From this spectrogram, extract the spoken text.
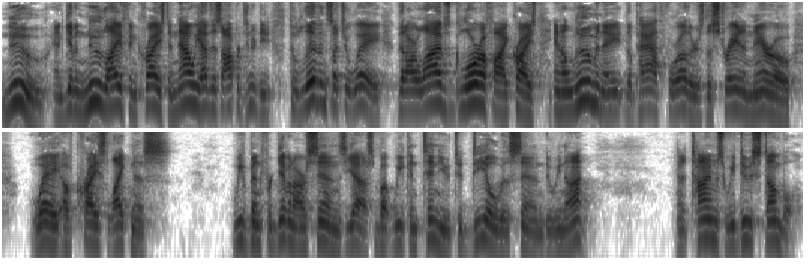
new and given new life in Christ. And now we have this opportunity to live in such a way that our lives glorify Christ and illuminate the path for others, the straight and narrow way of Christ likeness. We've been forgiven our sins, yes, but we continue to deal with sin, do we not? And at times we do stumble.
